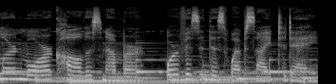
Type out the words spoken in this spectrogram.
Learn more, call this number or visit this website today.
